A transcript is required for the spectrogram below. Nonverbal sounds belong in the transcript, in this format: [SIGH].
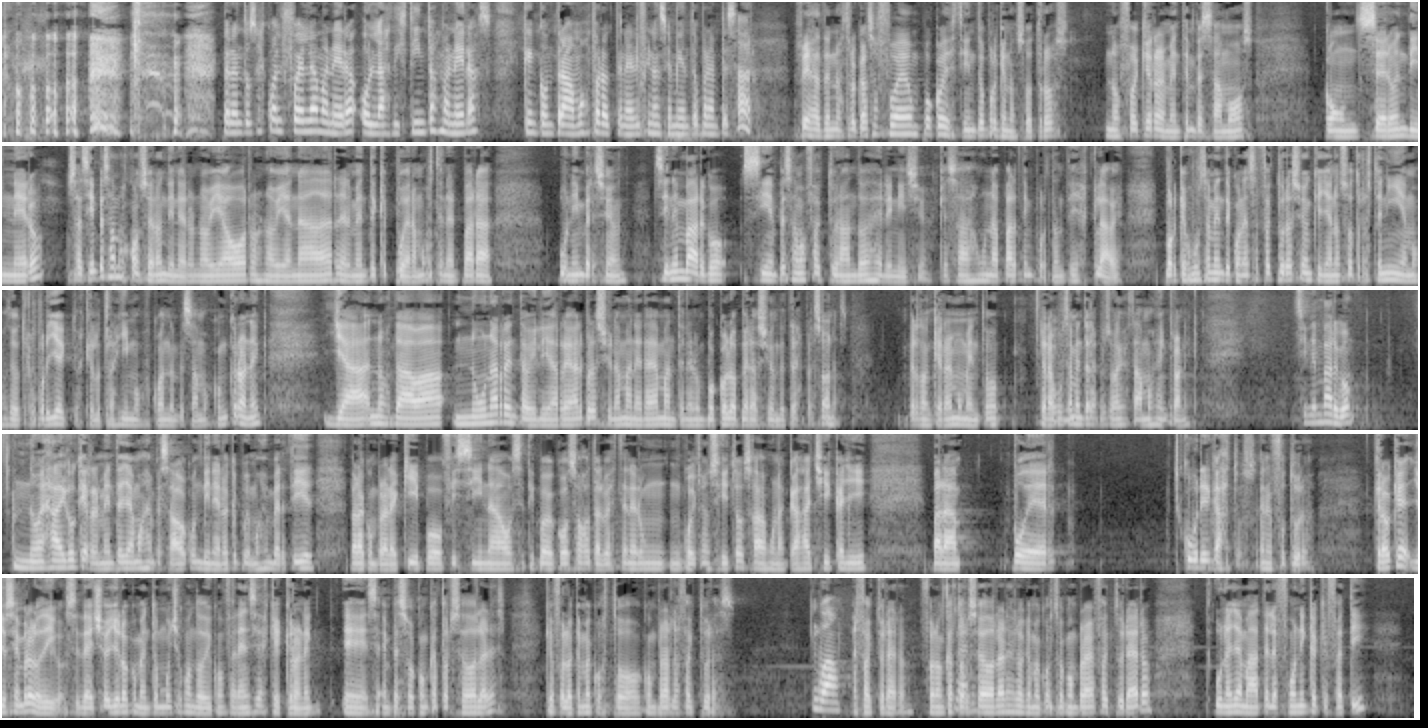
Pero entonces, ¿cuál fue la manera o las distintas maneras que encontramos para obtener el financiamiento para empezar? Fíjate, en nuestro caso fue un poco distinto porque nosotros no fue que realmente empezamos con cero en dinero. O sea, sí empezamos con cero en dinero. No había ahorros, no había nada realmente que pudiéramos tener para una inversión. Sin embargo, sí empezamos facturando desde el inicio, que esa es una parte importante y es clave, porque justamente con esa facturación que ya nosotros teníamos de otros proyectos, que lo trajimos cuando empezamos con Chronic, ya nos daba no una rentabilidad real, pero sí una manera de mantener un poco la operación de tres personas. Perdón, que era el momento, que era justamente las personas que estábamos en Chronic. Sin embargo, no es algo que realmente hayamos empezado con dinero que pudimos invertir para comprar equipo, oficina o ese tipo de cosas, o tal vez tener un, un colchoncito, ¿sabes? Una caja chica allí para poder cubrir gastos en el futuro. Creo que yo siempre lo digo, de hecho yo lo comento mucho cuando doy conferencias, que Chronic eh, se empezó con 14 dólares, que fue lo que me costó comprar las facturas. Wow. El facturero. Fueron 14 dólares lo que me costó comprar el facturero, una llamada telefónica que fue a ti,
